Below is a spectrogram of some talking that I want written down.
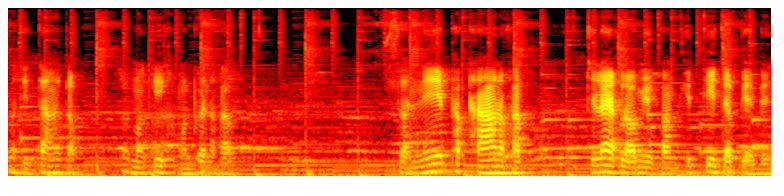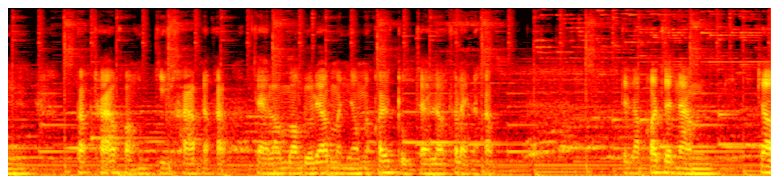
มาติดตั้งให้กับรถมังกี้ของเพื่อนๆนะครับ ส่วนนี้พักเท้านะครับ ที่แรกเรามีความคิดที่จะเปลี่ยนเป็นพักเท้าของ G c r a f t นะครับ แต่เรามองดูแล้วมันยังไม่ค่อยถูกใจเราเท่าไหร่นะครับเดี๋ยวเราก็จะนำเจ้า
